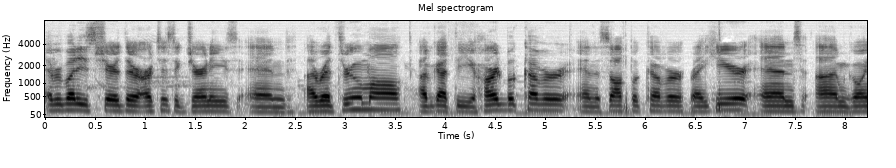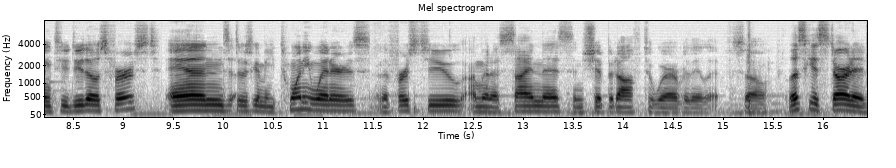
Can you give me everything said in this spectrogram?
Everybody's shared their artistic journeys and I read through them all. I've got the hard book cover and the soft book cover right here and I'm going to do those first. And there's going to be 20 winners. The first two, I'm going to sign this and ship it off to wherever they live. So let's get started.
